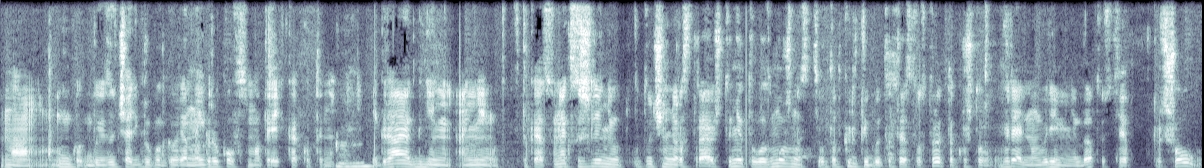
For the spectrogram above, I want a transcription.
на, ну, как бы изучать, грубо говоря, на игроков смотреть, как вот они mm-hmm. играют, где они вот втыкаются. У меня, к сожалению, вот, вот очень расстраивает, что нет возможности вот открытый бета-тест устроить, такой, что в реальном времени, да, то есть я пришел,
